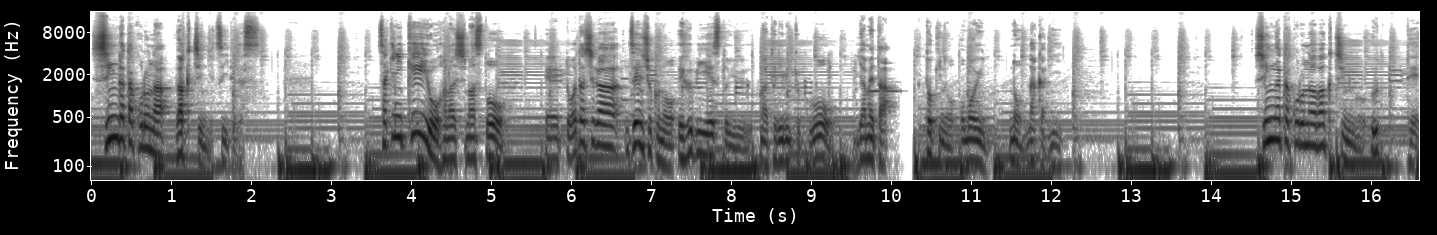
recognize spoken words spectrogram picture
新型コロナワクチンについてです。先に経緯をお話ししますとえー、と私が前職の FBS という、まあ、テレビ局を辞めた時の思いの中に新型コロナワクチンを打って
